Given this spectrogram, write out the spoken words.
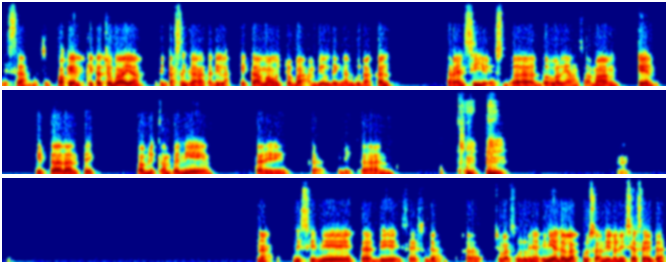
bisa masuk. Oke, kita coba yang lintas negara tadi lah. Kita mau coba ambil dengan gunakan currency US uh, dollar yang sama. Oke, kita nanti public company, kita ini pilihkan. Nah, di sini tadi saya sudah uh, coba sebelumnya. Ini adalah perusahaan di Indonesia saya sudah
